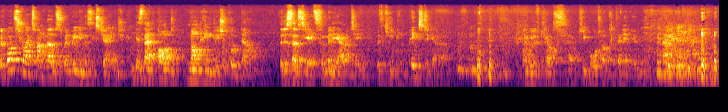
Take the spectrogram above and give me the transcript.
But what strikes one most when reading this exchange is that odd non-English put-down that associates familiarity with keeping pigs together. I would of course uh, keep warthogs with any of you. Um,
